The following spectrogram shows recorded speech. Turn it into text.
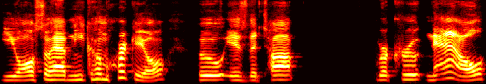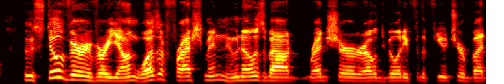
you also have Nico Marchiol, who is the top recruit now who's still very, very young, was a freshman. Who knows about redshirt or eligibility for the future, but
